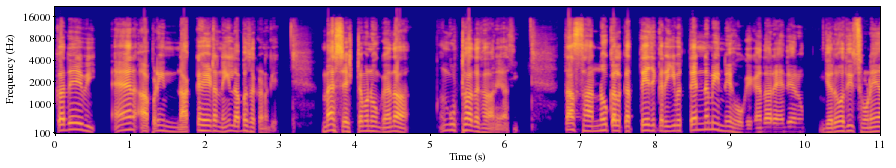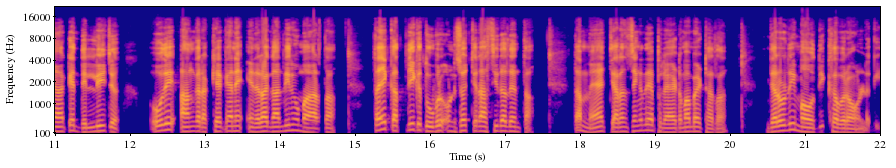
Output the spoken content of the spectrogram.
ਕਦੇ ਵੀ ਐਨ ਆਪਣੀ ਨੱਕ ਹੇਠ ਨਹੀਂ ਲੱਭ ਸਕਣਗੇ। ਮੈਂ ਸਿਸਟਮ ਨੂੰ, ਕਹਿੰਦਾ, ਅੰਗੂਠਾ ਦਿਖਾ ਰਿਹਾ ਸੀ। ਤਾਂ ਸਾਨੂੰ ਕਲਕੱਤੇ 'ਚ ਕਰੀਬ 3 ਮਹੀਨੇ ਹੋ ਗਏ, ਕਹਿੰਦਾ ਰਹਿੰਦਿਆਂ ਨੂੰ, ਜਦੋਂ ਅਸੀਂ ਸੁਣਿਆ ਕਿ ਦਿੱਲੀ 'ਚ ਉਹਦੇ ਅੰਗ ਰੱਖਿਆ ਨੇ ਇੰਦਰਾ ਗਾਂਧੀ ਨੂੰ ਮਾਰਤਾ, ਤਾਂ ਇਹ 31 ਅਕਤੂਬਰ 1984 ਦਾ ਦਿਨ ਤਾਂ। ਤਾਂ ਮੈਂ ਚਰਨ ਸਿੰਘ ਦੇ ਫਲੈਟ 'ਮਾ ਬੈਠਾ ਤਾਂ ਜਦੋਂ ਉਹਦੀ ਮੌਤ ਦੀ ਖਬਰ ਆਉਣ ਲੱਗੀ।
